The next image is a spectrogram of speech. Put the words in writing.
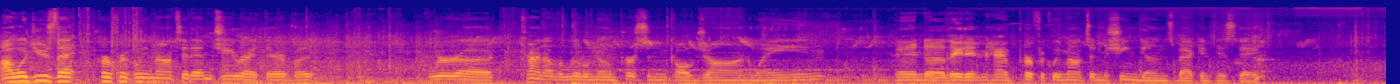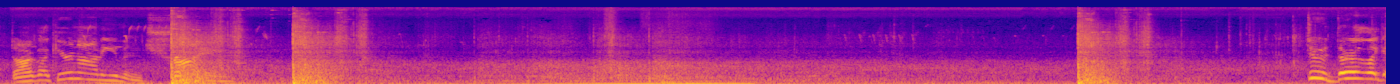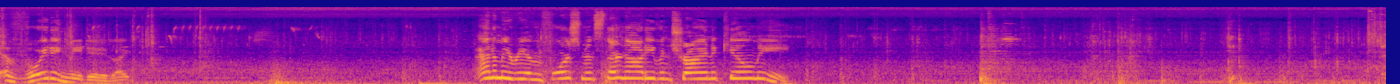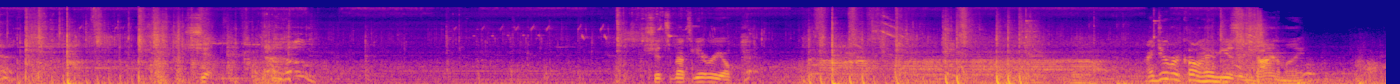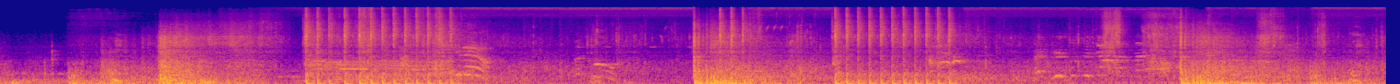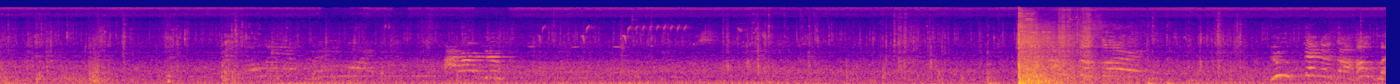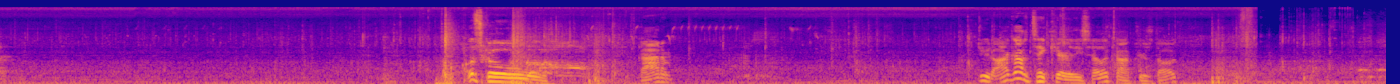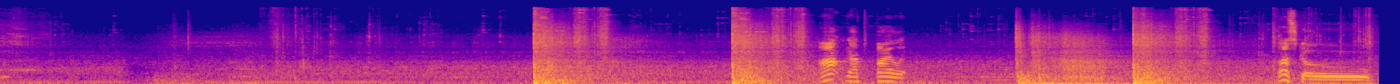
I would use that perfectly mounted MG right there, but... We're, uh, kind of a little known person called John Wayne. And, uh, they didn't have perfectly mounted machine guns back in his day. Dog, like, you're not even trying. Dude, they're like avoiding me, dude. Like, enemy reinforcements, they're not even trying to kill me. Shit. Shit's about to get real. I do recall him using dynamite. Let's go. Got him. Dude, I gotta take care of these helicopters, dog. Ah, got the pilot. Let's go.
